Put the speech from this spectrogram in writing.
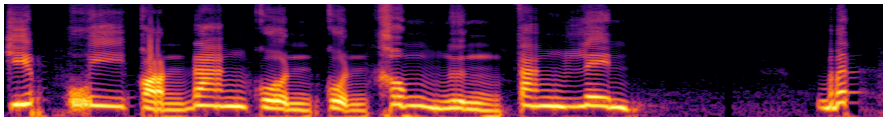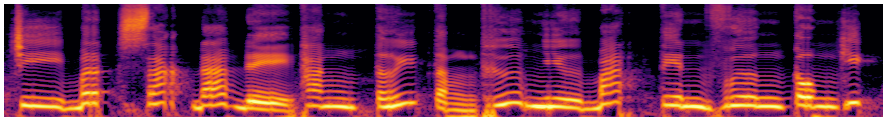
kiếp uy còn đang cuồn cuộn không ngừng tăng lên. Bất chi bất giác đã để thăng tới tầng thứ như bát tiên vương công kích.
